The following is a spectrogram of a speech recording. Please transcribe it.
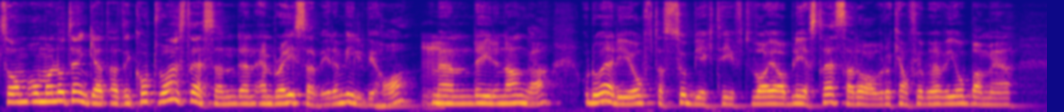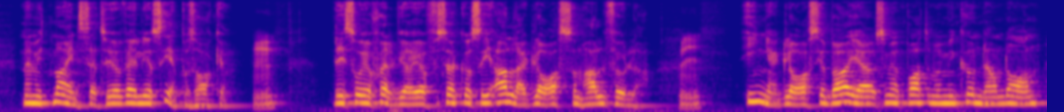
Så om, om man då tänker att, att den kortvariga stressen, den embracear vi, den vill vi ha. Men det är ju den andra. Och då är det ju oftast subjektivt vad jag blir stressad av. Och då kanske jag behöver jobba med, med mitt mindset, hur jag väljer att se på saker. Mm. Det är så jag själv gör. Jag försöker att se alla glas som halvfulla. Mm. Inga glas. Jag börjar, som jag pratade med min kund häromdagen.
